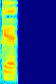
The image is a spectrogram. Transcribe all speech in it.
Target.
